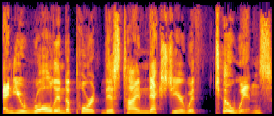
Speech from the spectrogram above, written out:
and you roll into port this time next year with two wins.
